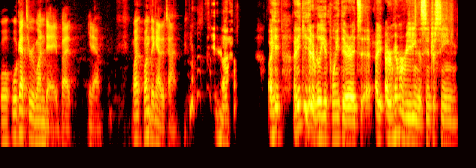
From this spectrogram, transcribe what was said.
we'll we'll get through one day but you know one, one thing at a time Yeah. I I think you hit a really good point there. It's I, I remember reading this interesting,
